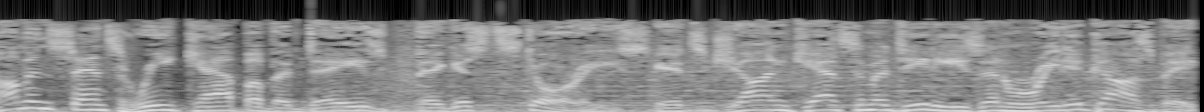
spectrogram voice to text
common sense recap of the day's biggest stories. It's John Catsimatidis and Rita Cosby.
